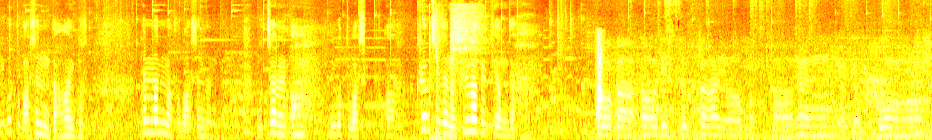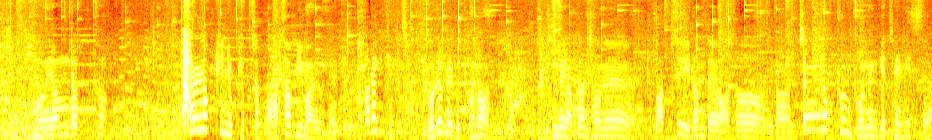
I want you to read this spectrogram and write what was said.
이것도 맛있는데. 아 이거 햄 맛 나서 맛있는데. 모짜렐라 아 이것도 맛있고. 아 크림치즈는 필라델피아인데. 아. 뭐가 어디 있을까요? 버터는 여기 없고 무염버터 할라피뇨 케찹, 와사비 마요네즈, 카레 케찹. 별의별 게 다 나왔는데? 근데 약간 저는 마트 이런 데 와서 이런 식료품 보는 게 재밌어요.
